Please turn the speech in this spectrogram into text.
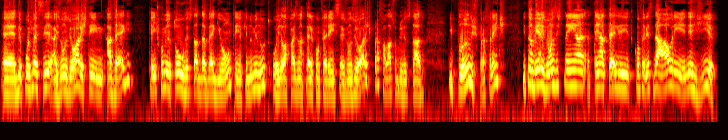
É, depois vai ser às 11 horas, tem a VEG, que a gente comentou o resultado da VEG ontem aqui no Minuto. Hoje ela faz uma teleconferência às 11 horas para falar sobre o resultado e planos para frente. E também às 11 tem a, tem a teleconferência da Auren Energia,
